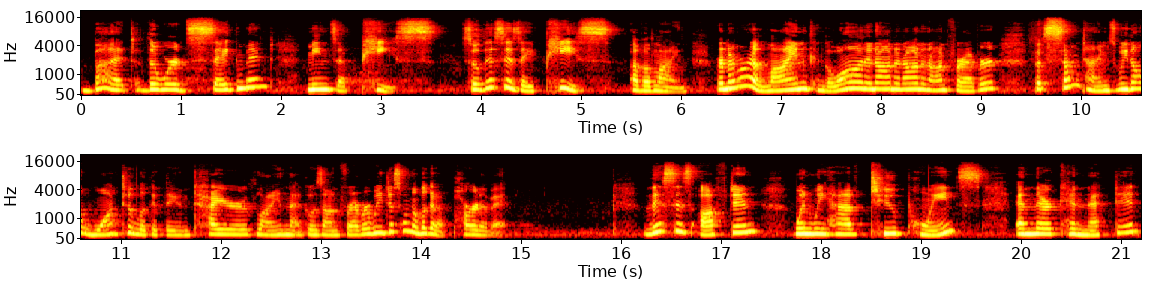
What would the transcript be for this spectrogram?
but the word segment means a piece. So this is a piece of a line. Remember, a line can go on and on and on and on forever, but sometimes we don't want to look at the entire line that goes on forever. We just want to look at a part of it. This is often when we have two points and they're connected,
